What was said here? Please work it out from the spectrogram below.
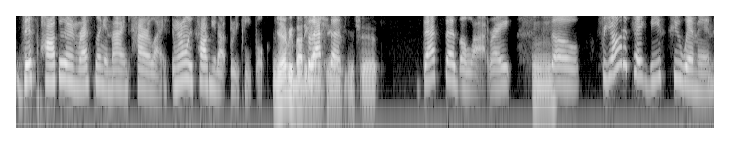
this popular in wrestling in my entire life. And we're only talking about three people. Yeah, everybody so got that a championship. Says, that says a lot, right? Mm-hmm. So for y'all to take these two women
